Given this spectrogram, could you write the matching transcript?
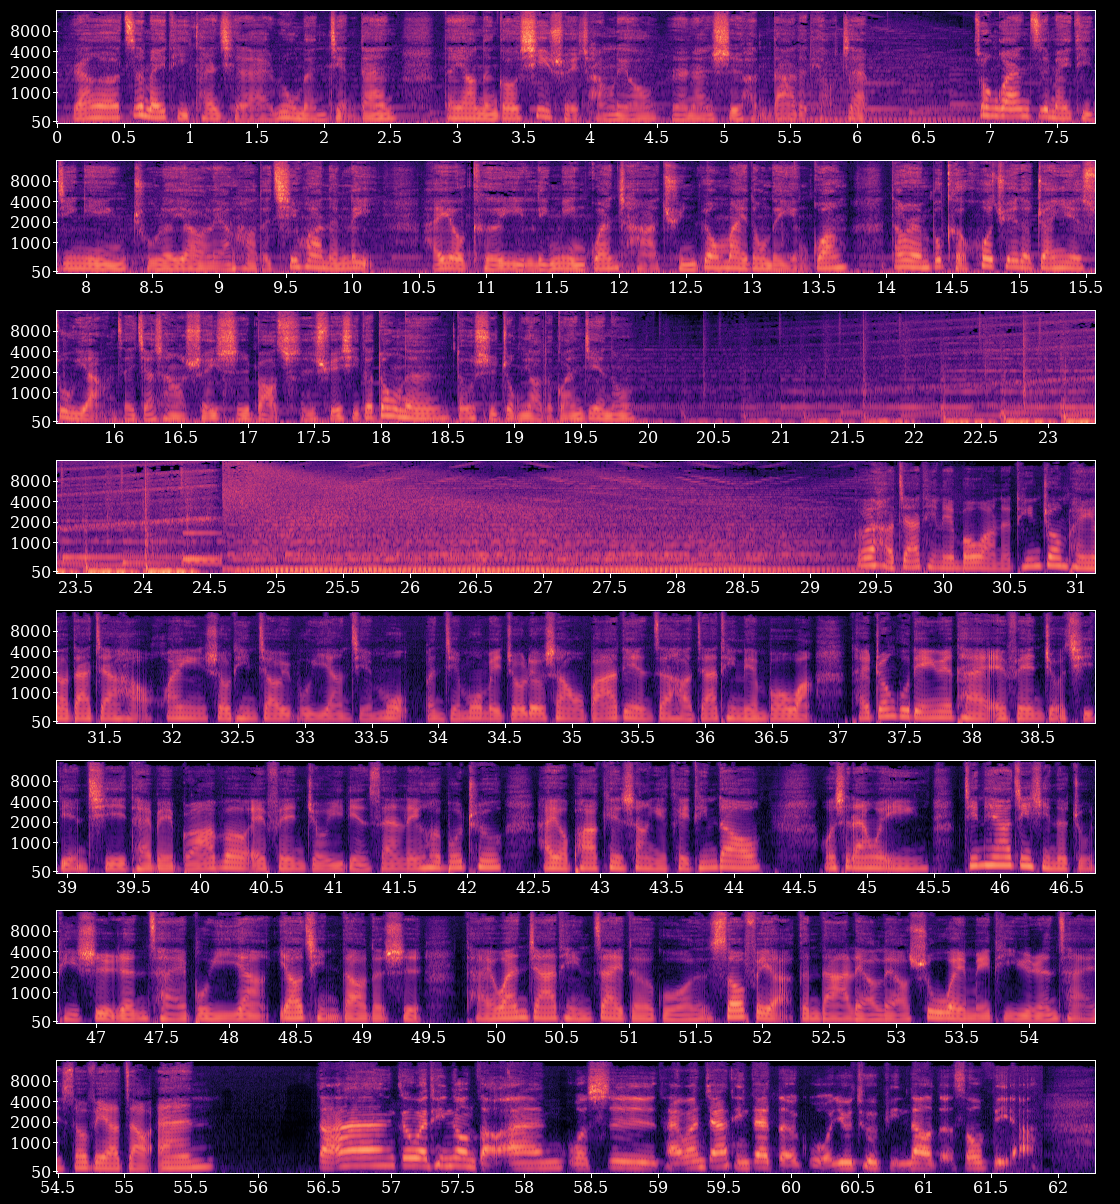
然而，自媒体看起来入门简单，但要能够细水长流，仍然是很大的挑战。纵观自媒体经营，除了要有良好的企划能力，还有可以灵敏观察群众脉动的眼光，当然不可或缺的专业素养，再加上随时保持学习的动能，都是重要的关键哦。各位好家庭联播网的听众朋友，大家好，欢迎收听《教育不一样》节目。本节目每周六上午八点在好家庭联播网、台中古典音乐台 FM 九七点七、台北 Bravo FM 九一点三联合播出，还有 Podcast 上也可以听到哦。我是蓝伟莹，今天要进行的主题是人才不一样，邀请到的是台湾家庭在德国的 Sophia，跟大家聊聊数位媒体与人才。Sophia 早安。早安，各位听众早安，我是台湾家庭在德国 YouTube 频道的 Sophia。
